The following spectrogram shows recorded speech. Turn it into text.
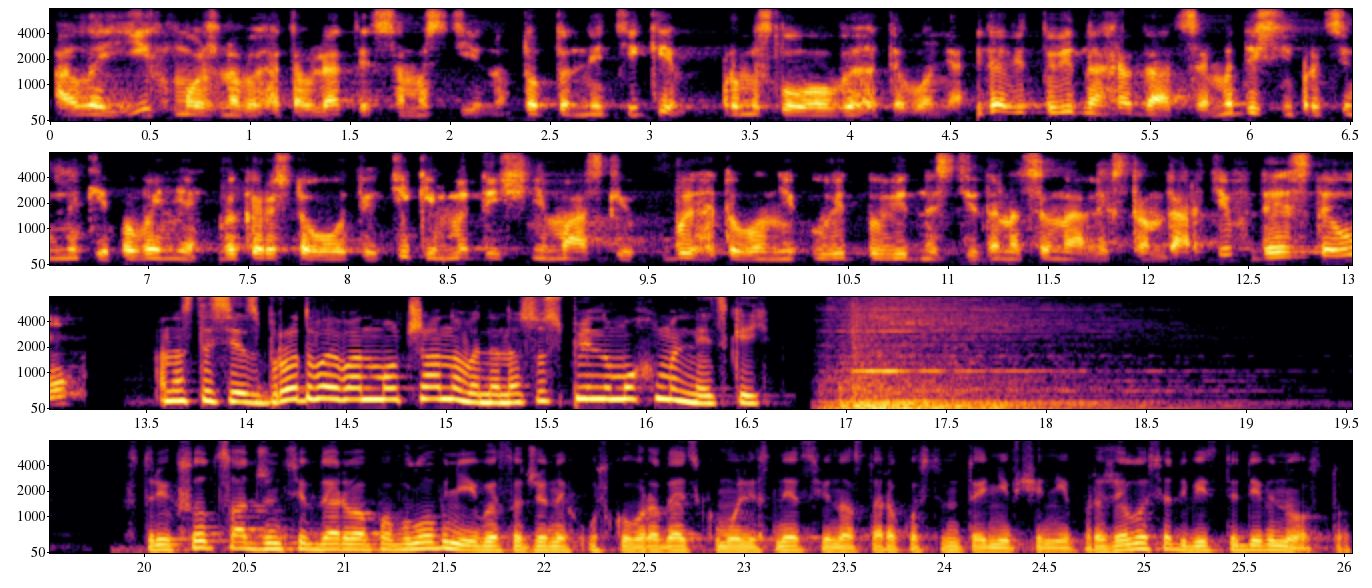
Але їх можна виготовляти самостійно, тобто не тільки промислового виготовлення. Іде відповідна градація. Медичні працівники повинні використовувати тільки медичні маски, виготовлені у відповідності до національних стандартів ДСТУ, Анастасія Збродова, Іван Мовчан. Новини на Суспільному. Хмельницький. З 300 саджанців дерева павловні, висаджених у Сковородецькому лісництві на Старокостянтинівщині, прижилося 290.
